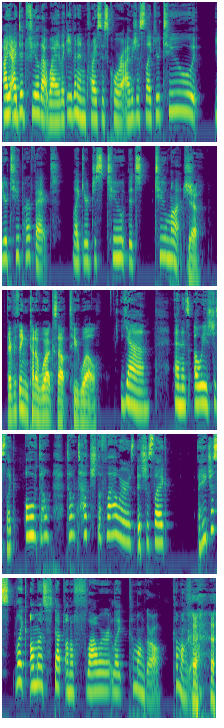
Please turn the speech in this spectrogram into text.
I I did feel that way. Like even in Crisis Core I was just like you're too you're too perfect. Like you're just too it's too much. Yeah, everything kind of works out too well. Yeah. And it's always just like, "Oh, don't don't touch the flowers." It's just like he just like almost stepped on a flower. Like, come on, girl. Come on, girl.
